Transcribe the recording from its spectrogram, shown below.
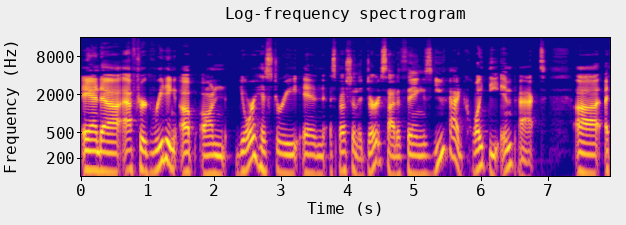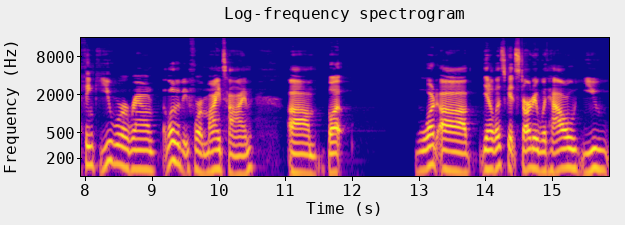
And uh, after reading up on your history, and especially on the dirt side of things, you had quite the impact. Uh, I think you were around a little bit before my time, um, but what uh, you know, let's get started with how you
